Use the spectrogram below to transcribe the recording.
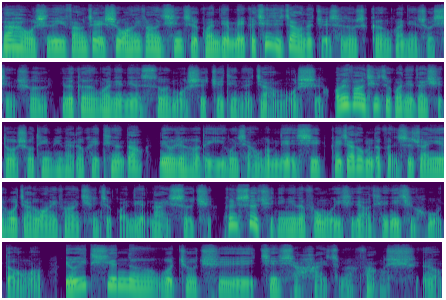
大家好，我是丽芳，这里是王立芳的亲子观点。每个亲子教养的决策都是个人观点所形说的。你的个人观点，你的思维模式决定了教养模式。王立芳的亲子观点在许多收听平台都可以听得到。你有任何的疑问想要跟我们联系，可以加入我们的粉丝专业或加入王立芳的亲子观点来社群，跟社群里面的父母一起聊天，一起互动哦。有一天呢，我就去接小孩子们放学哦。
